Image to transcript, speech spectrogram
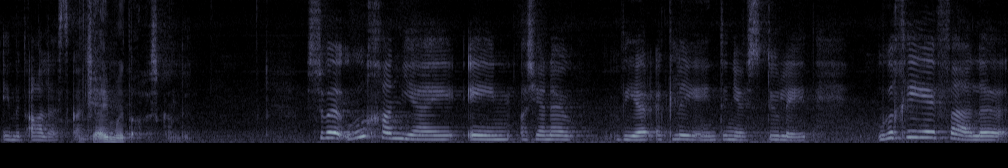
Jy moet alles kan. Jy moet alles kan doen. So, hoe gaan jy en as jy nou weer 'n kliënt in jou stoel het, hoe gee jy vir hulle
